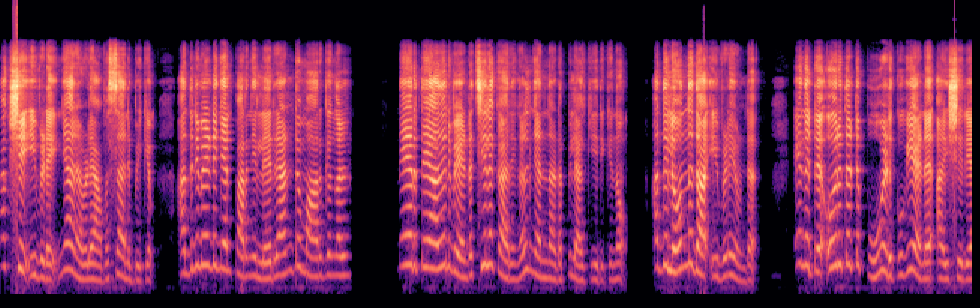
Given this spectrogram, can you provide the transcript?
പക്ഷേ ഇവിടെ ഞാൻ അവളെ അവസാനിപ്പിക്കും. അതിനുവേണ്ടി ഞാൻ പറഞ്ഞില്ലേ രണ്ട് മാർഗങ്ങൾ. നേരത്തെ അതിനു വേണ്ട ചില കാര്യങ്ങൾ ഞാൻ നടപ്പിലാക്കിയിരിക്കുന്നു. അതിലൊന്നതാ ഇവിടെയുണ്ട്. എന്നിട്ട് ഒരു തട്ട് പൂവെടുക്കുകയാണ് ഐശ്വര്യ.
